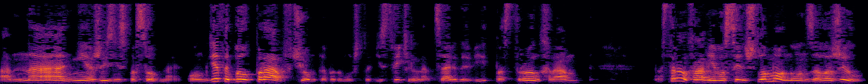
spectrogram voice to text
она не жизнеспособная. Он где-то был прав в чем-то, потому что действительно царь Давид построил храм, построил храм его сын Шломо, но он заложил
